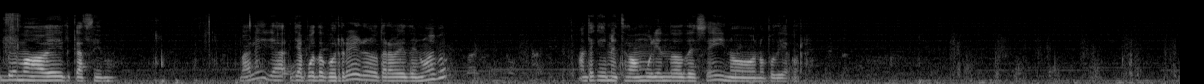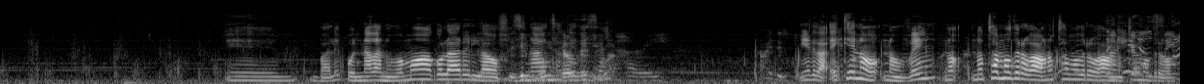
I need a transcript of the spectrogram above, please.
Vemos a ver qué hacemos. ¿Vale? Ya, ya puedo correr otra vez de nuevo. Antes que me estaba muriendo de sed y no, no podía correr. Eh, vale, pues nada, nos vamos a colar en la oficina esta que dicen. Mierda, es que no, nos ven. No, no estamos drogados, no estamos drogados, no estamos drogados.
